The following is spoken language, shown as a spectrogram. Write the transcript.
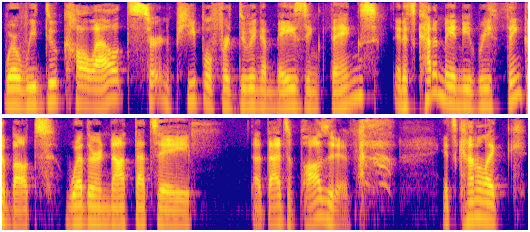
where we do call out certain people for doing amazing things and it's kind of made me rethink about whether or not that's a that that's a positive it's kind of like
